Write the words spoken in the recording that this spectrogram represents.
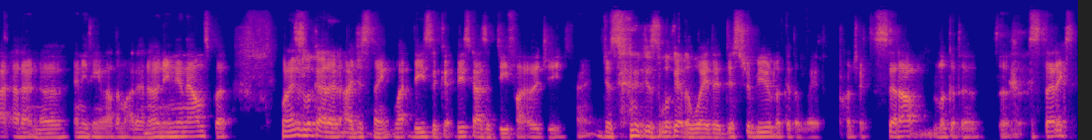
I, I, don't know anything about them. I don't own any announced, but when I just look at it, I just think like these are these guys are DeFi OGs, right? Just just look at the way they distribute, look at the way the project is set up, look at the, the aesthetics.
